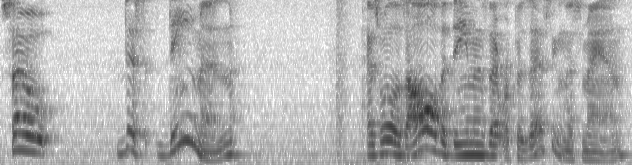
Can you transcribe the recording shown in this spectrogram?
So, this demon, as well as all the demons that were possessing this man,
